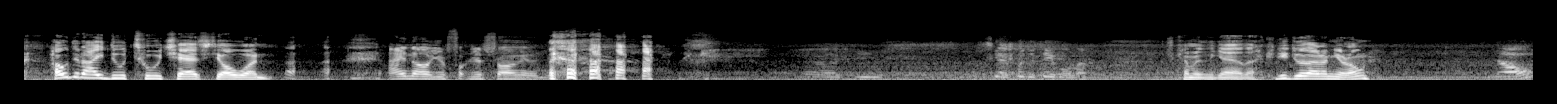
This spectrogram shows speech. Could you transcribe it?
How did I do two chairs to your one? I know you're fu- you're stronger than me. oh jeez. Just gotta put the table now. It's coming together. Can you do that on your own? No.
